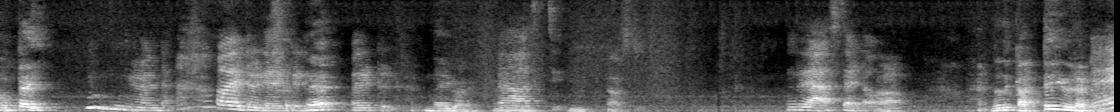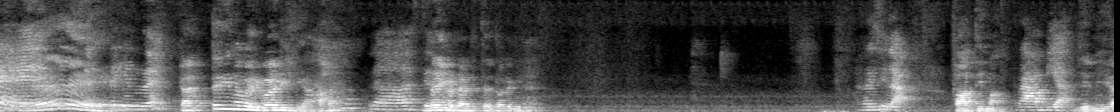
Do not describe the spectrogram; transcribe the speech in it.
ഔട്ടായി. കട്ട് ചെയ്യൂല കട്ട് ചെയ്യുന്ന. പരിപാടി ഇല്ല അടുത്ത തുടങ്ങി. ഫാത്തിമ റാബിയ ജമീല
